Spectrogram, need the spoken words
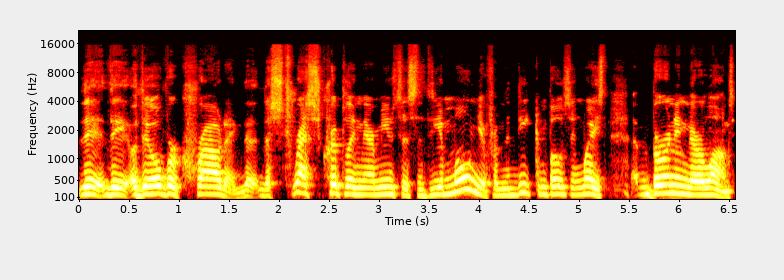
the, the, the overcrowding, the, the stress crippling their immune systems, the ammonia from the decomposing waste burning their lungs,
